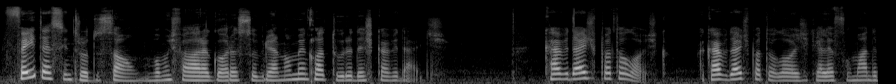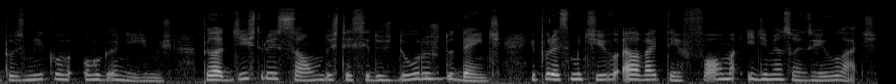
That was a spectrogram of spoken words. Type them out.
Feita essa introdução, vamos falar agora sobre a nomenclatura das cavidades. Cavidade patológica a cavidade patológica é formada pelos microorganismos, pela destruição dos tecidos duros do dente, e por esse motivo ela vai ter forma e dimensões irregulares.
